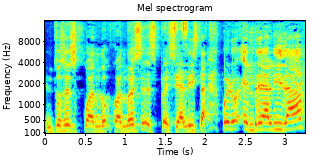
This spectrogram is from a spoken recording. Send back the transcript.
Entonces, cuando, cuando es especialista, bueno, en realidad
